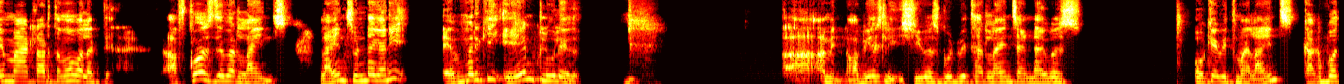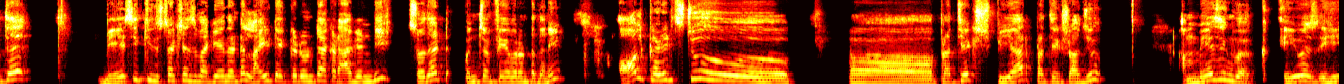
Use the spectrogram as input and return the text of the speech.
ఏం మాట్లాడతామో వాళ్ళకి of course they were lines lines ఉండే కానీ ఎవరికి ఏం క్లూ లేదు. I mean obviously she was good with her lines and I was okay with my lines కాకపోతే బేసిక్ ఇన్స్ట్రక్షన్స్ మాకు ఏంటంటే లైట్ ఎక్కడ ఉంటే అక్కడ ఆగండి సో దట్ కొంచెం ఫేవర్ ఉంటుందని. All credits to Prathyaksh PR Prathyaksh Raju amazing work he was he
